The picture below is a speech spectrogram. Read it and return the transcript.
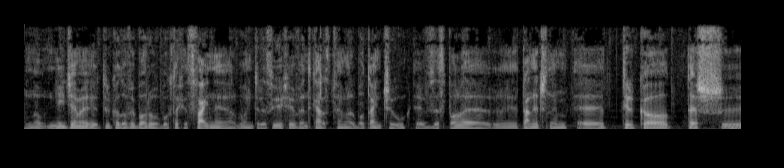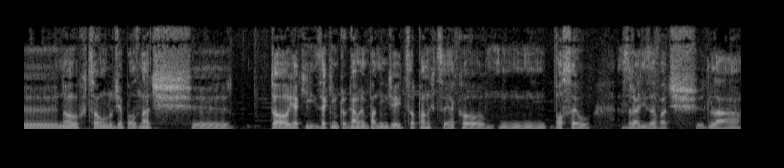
no, nie idziemy tylko do wyborów, bo ktoś jest fajny, albo interesuje się wędkarstwem, albo tańczył w zespole tanecznym, tylko też y, no, chcą ludzie poznać y, to, jaki, z jakim programem pan idzie i co pan chce jako mm, poseł zrealizować dla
